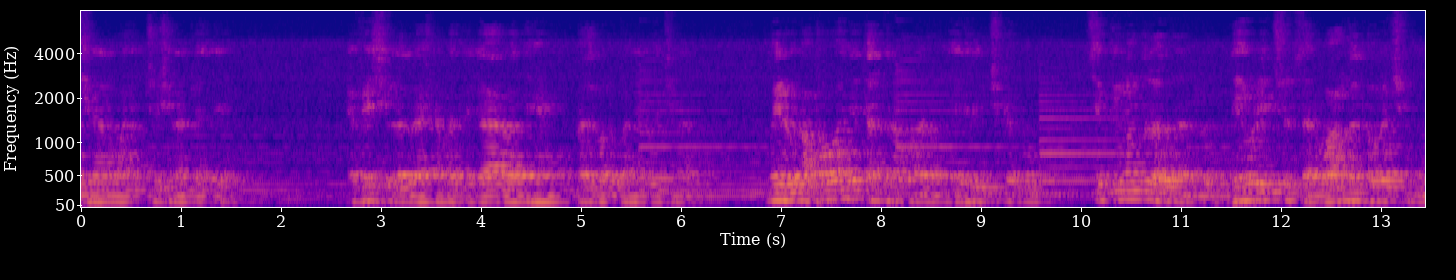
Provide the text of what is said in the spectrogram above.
పన్నెండు మనం చూసినట్లయితే. ఎఫ్ఎస్సీలకు రాసిన పత్రిక ఆరో అధ్యాయం పదకొండు పన్నెండు వచ్చినాలు మీరు అపవాది తంత్రములను ఎదిరించుటకు శక్తిమంతులగునట్లు దేవుడిచ్చు సర్వాంగ కవచము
